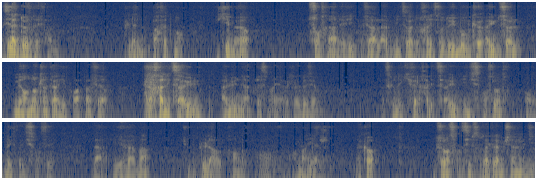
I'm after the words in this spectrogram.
s'il a deux vraies femmes, pleines parfaitement, et qui meurt, son frère Lévi peut faire la mitzvah de khalitza de hiboum qu'à une seule. Mais en aucun cas, il ne pourra pas faire la khalitza à l'une et après se marier avec la deuxième. Parce que dès qu'il fait la khalitza à une, il dispense l'autre. Bon, dès que tu as dispensé la yevama, ne plus la reprendre en, mariage. D'accord? Selon ce principe, c'est pour ça que la Mishnah me dit,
